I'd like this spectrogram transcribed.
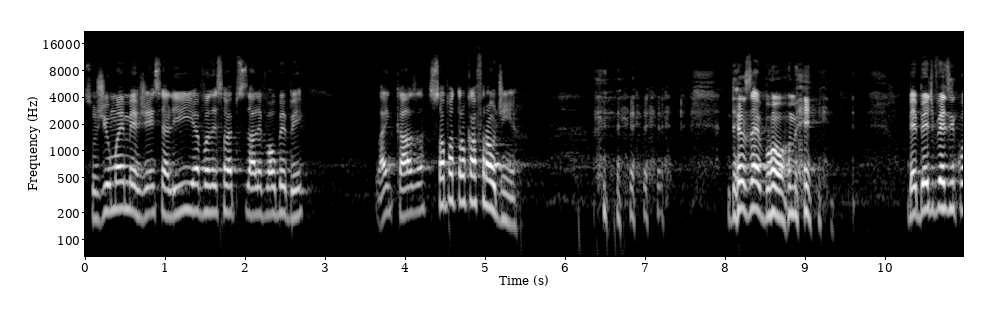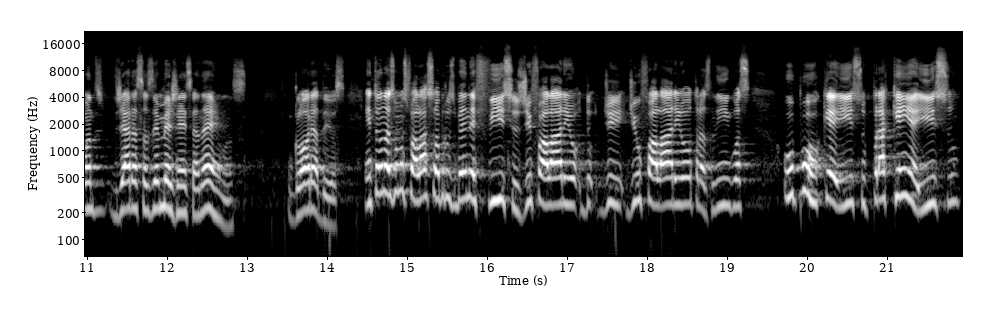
Surgiu uma emergência ali e a Vanessa vai precisar levar o bebê lá em casa só para trocar a fraldinha. Deus é bom, amém. Bebê de vez em quando gera essas emergências, né, irmãos? Glória a Deus. Então nós vamos falar sobre os benefícios de, falar em, de, de o falar em outras línguas, o porquê isso, para quem é isso,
